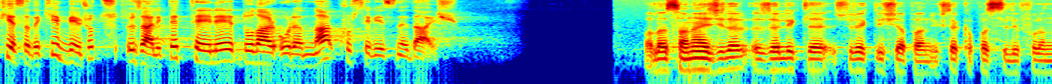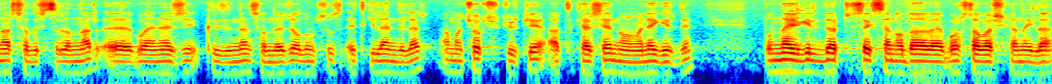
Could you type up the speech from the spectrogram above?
piyasadaki mevcut özellikle TL dolar oranına kur seviyesine dair. Valla sanayiciler özellikle sürekli iş yapan, yüksek kapasiteli fırınlar çalıştıranlar e, bu enerji krizinden son derece olumsuz etkilendiler. Ama çok şükür ki artık her şey normale girdi. Bununla ilgili 480 Oda ve Borsa Başkanı'yla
